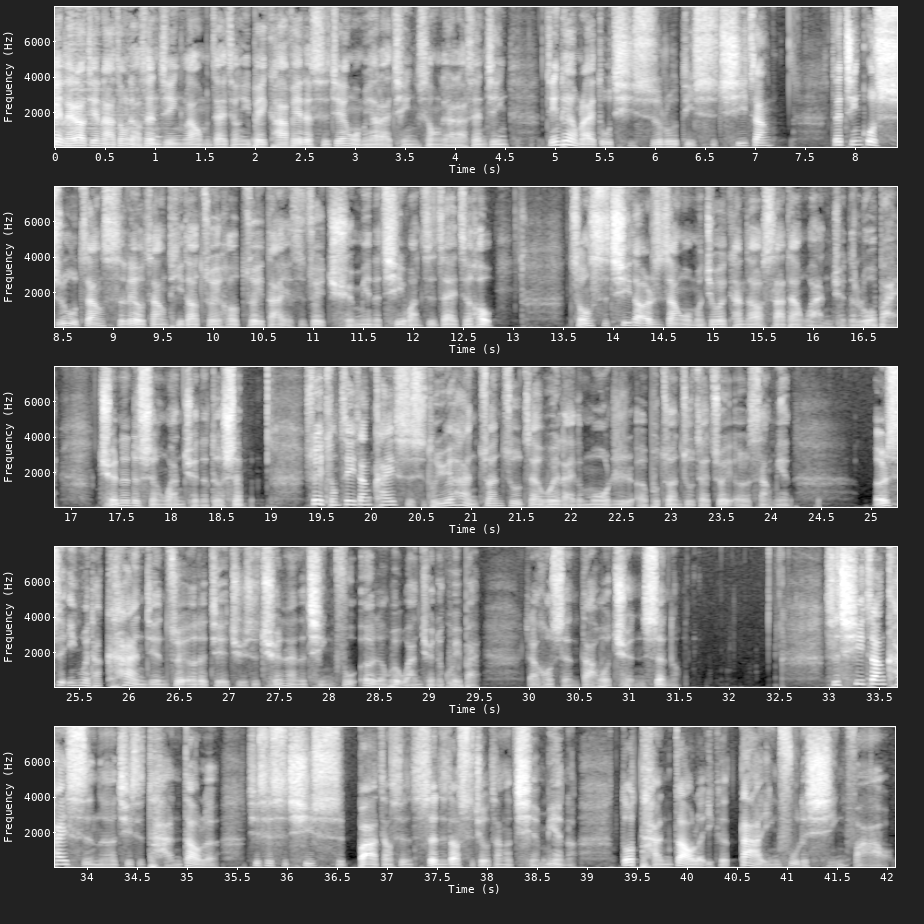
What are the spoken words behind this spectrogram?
欢迎来到今天拿中聊圣经，让我们再用一杯咖啡的时间，我们要来轻松聊聊圣经。今天我们来读启示录第十七章，在经过十五章、十六章提到最后最大也是最全面的七晚之灾之后，从十七到二十章，我们就会看到撒旦完全的落败，全能的神完全的得胜。所以从这一章开始，使徒约翰专注在未来的末日，而不专注在罪恶上面。而是因为他看见罪恶的结局是全然的倾覆，恶人会完全的溃败，然后神大获全胜哦。十七章开始呢，其实谈到了，其实十七、十八章甚甚至到十九章的前面呢，都谈到了一个大淫妇的刑罚哦。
